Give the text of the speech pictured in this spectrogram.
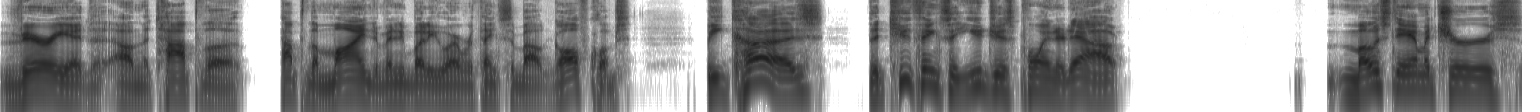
very at, on the top of the top of the mind of anybody who ever thinks about golf clubs, because the two things that you just pointed out, most amateurs,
